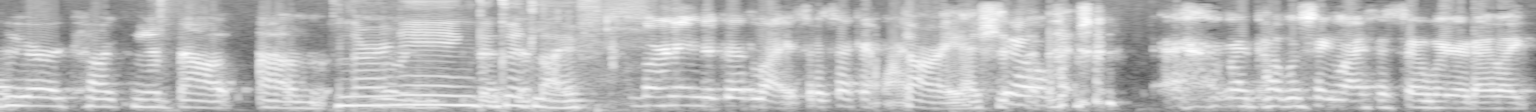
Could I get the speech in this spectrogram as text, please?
We are talking about um, learning, learning the, the good life. life. Learning the good life. The second one. Sorry, I should. So, my publishing life is so weird. I like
